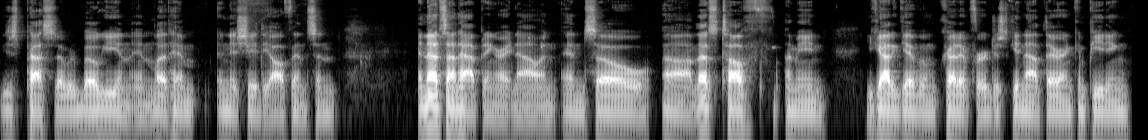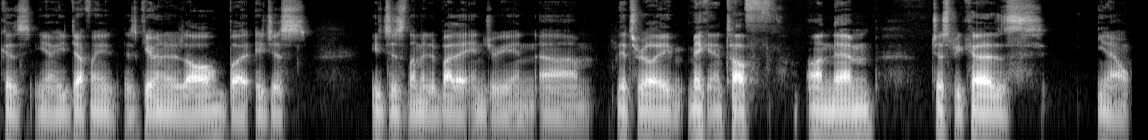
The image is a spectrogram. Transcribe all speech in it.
you just pass it over to Bogey and, and let him initiate the offense, and and that's not happening right now, and and so um, that's tough. I mean you got to give him credit for just getting out there and competing because you know he definitely is giving it his all, but he just he's just limited by that injury, and um, it's really making it tough on them just because you know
